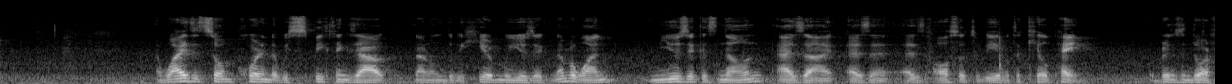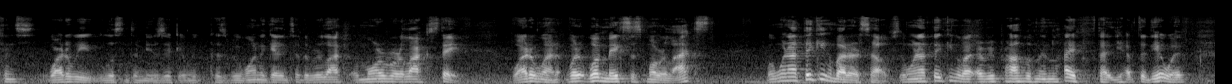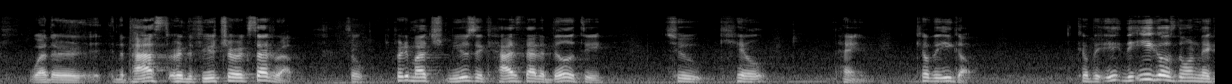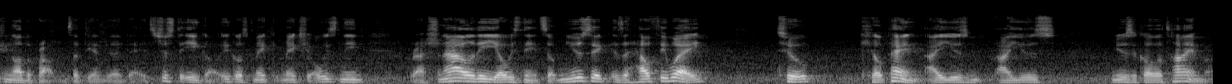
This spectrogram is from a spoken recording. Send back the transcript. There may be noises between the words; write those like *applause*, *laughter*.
And why is it so important that we speak things out? Not only do we hear music. Number one, music is known as a, as a, as also to be able to kill pain. It brings endorphins. Why do we listen to music? Because we, want to get into the relax, a more relaxed state. Why do we want? What, what makes us more relaxed? When we're not thinking about ourselves and we're not thinking about every *laughs* problem in life that you have to deal with, whether in the past or in the future, etc. So pretty much, music has that ability to kill pain, kill the ego. Kill the, e- the ego is the one making all the problems at the end of the day. It's just the ego. Ego make, makes you always need rationality. You always need so music is a healthy way to kill pain. I use I use music all the time.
